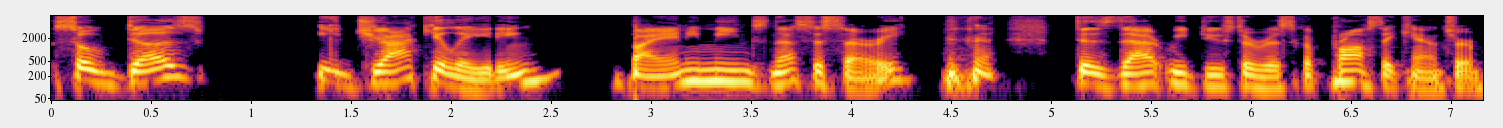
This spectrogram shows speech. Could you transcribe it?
So does ejaculating by any means necessary, does that reduce the risk of prostate cancer?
